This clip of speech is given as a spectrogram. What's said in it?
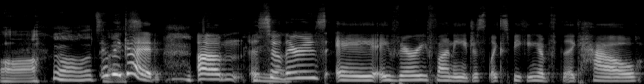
Aw, oh, that's It'd nice. be good. Um, yeah. so there is a a very funny, just like speaking of like how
